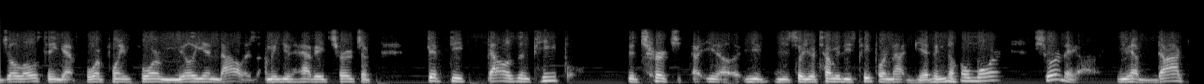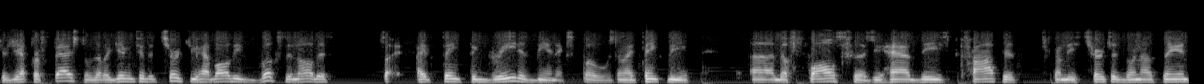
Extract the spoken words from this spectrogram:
Joel Osteen got $4.4 million. I mean, you have a church of 50,000 people. The church, uh, you know, you, you, so you're telling me these people are not giving no more? Sure, they are. You have doctors, you have professionals that are giving to the church. You have all these books and all this. So I think the greed is being exposed, and I think the uh, the falsehoods. You have these prophets from these churches going out saying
